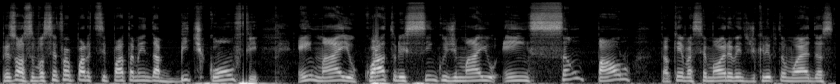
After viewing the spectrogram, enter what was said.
Pessoal, se você for participar também da BitConf em maio, 4 e 5 de maio em São Paulo, Tá ok? Vai ser o maior evento de criptomoedas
